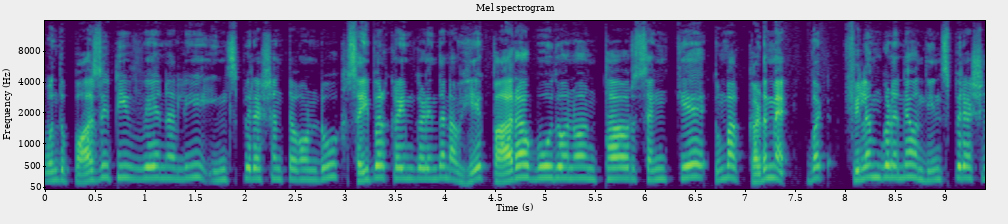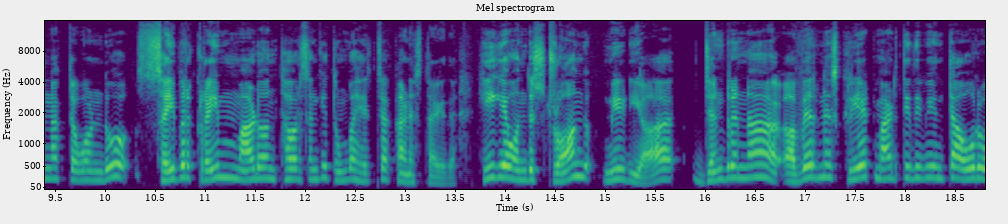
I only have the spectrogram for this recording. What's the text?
ಒಂದು ಪಾಸಿಟಿವ್ ವೇನಲ್ಲಿ ಇನ್ಸ್ಪಿರೇಷನ್ ತಗೊಂಡು ಸೈಬರ್ ಕ್ರೈಮ್ಗಳಿಂದ ನಾವು ಹೇಗೆ ಪಾರಾಗ್ಬೋದು ಅನ್ನೋಂಥ ಅವ್ರ ಸಂಖ್ಯೆ ತುಂಬಾ ಕಡಿಮೆ. ಬಟ್ ಫಿಲಮ್ಗಳನ್ನೇ ಒಂದು ಇನ್ಸ್ಪಿರೇಷನ್ ಆಗಿ ತಗೊಂಡು ಸೈಬರ್ ಕ್ರೈಮ್ ಮಾಡುವಂಥವ್ರ ಸಂಖ್ಯೆ ತುಂಬ ಹೆಚ್ಚಾಗಿ ಕಾಣಿಸ್ತಾ ಇದೆ. ಹೀಗೆ ಒಂದು ಸ್ಟ್ರಾಂಗ್ ಮೀಡಿಯಾ ಜನರನ್ನ ಅವೇರ್ನೆಸ್ ಕ್ರಿಯೇಟ್ ಮಾಡ್ತಿದ್ದೀವಿ ಅಂತ ಅವರು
